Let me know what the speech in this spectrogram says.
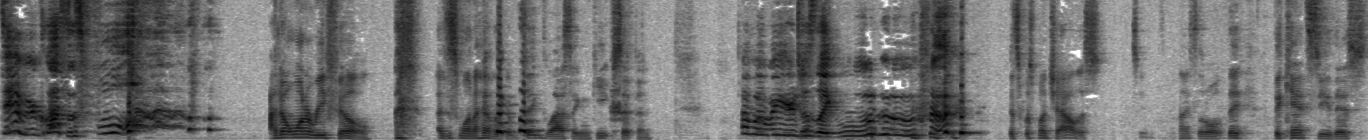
damn, your glass is full. I don't want to refill. I just want to have like a big glass I can keep sipping. I'm over here just like, woohoo. It's what's my chalice. It's a nice little. They they can't see this,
